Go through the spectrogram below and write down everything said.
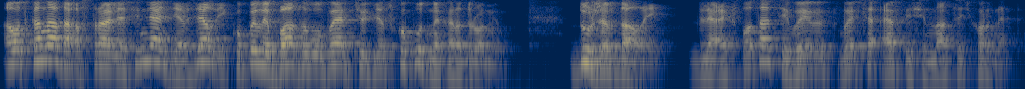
А от Канада, Австралія, Фінляндія взяли і купили базову версію для скопутних аеродромів. Дуже вдалий для експлуатації виявився F-18 Hornet.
